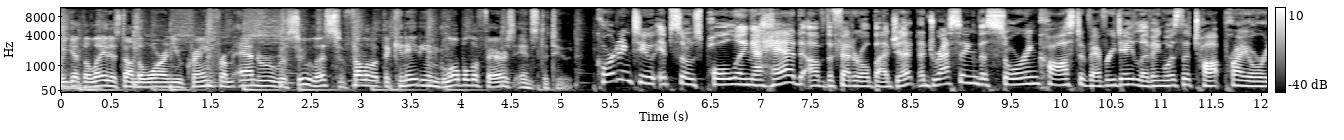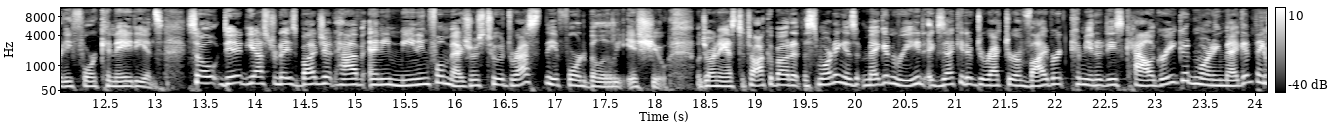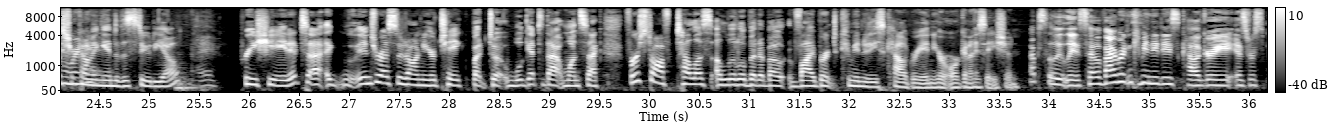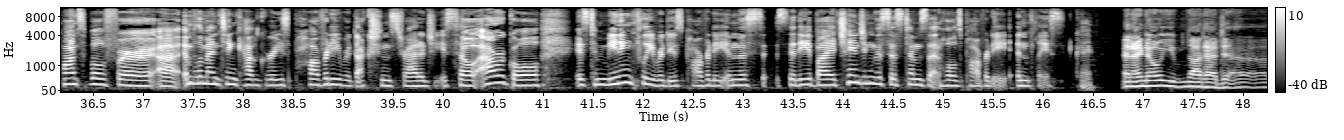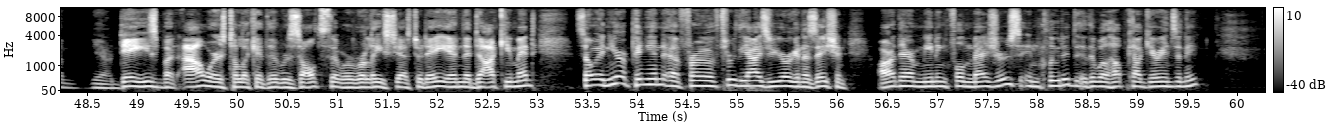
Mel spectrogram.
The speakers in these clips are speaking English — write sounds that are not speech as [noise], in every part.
We get the latest on the war in Ukraine from Andrew Rasiulis, fellow at the Canadian Global Affairs Institute. According to Ipsos polling ahead of the federal budget, addressing the soaring cost of everyday living was the top priority for Canadians. So, did yesterday's budget have any meaningful measures to address the affordability issue? Well, joining us to talk about it this morning is Meaghon Reid, Executive Director of Vibrant Communities Calgary. Good morning, Meaghon. Thanks morning. for coming into the studio. Hi. Appreciate it. Uh, interested on your take, but uh, we'll get to that in one sec. First off, tell us a little bit about Vibrant Communities Calgary and your organization. Absolutely. So, Vibrant Communities Calgary is responsible for uh, implementing Calgary's poverty reduction strategy. So, our goal is to meaningfully reduce poverty in this city by changing the systems that hold poverty in place. Okay. And I know you've not had uh, you know days, but hours to look at the results that were released yesterday in the document. So, in your opinion, uh, for, through the eyes of your organization, are there meaningful measures included that will help Calgarians in need?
